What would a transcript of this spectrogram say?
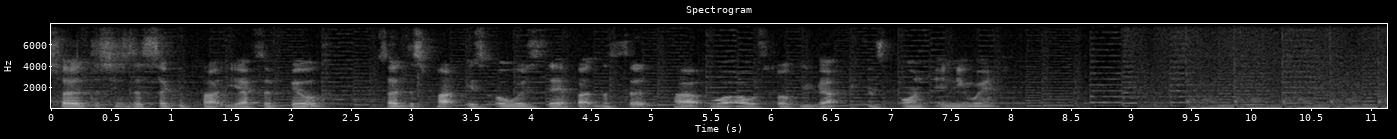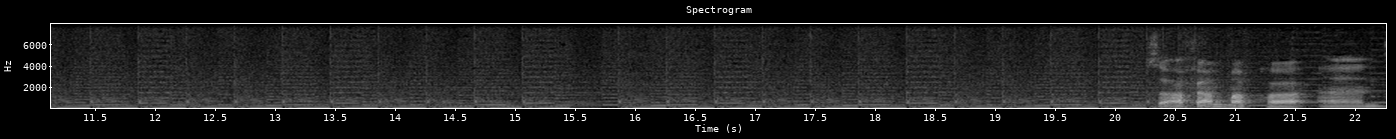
So this is the second part you have to build. So this part is always there, but the third part, what I was talking about, it can spawn anywhere. So I found my part and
